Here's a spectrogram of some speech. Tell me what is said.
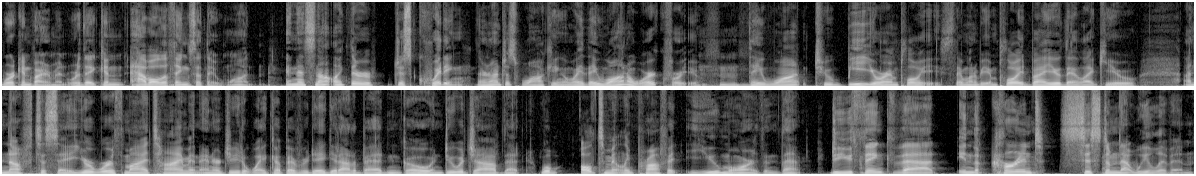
work environment where they can have all the things that they want And it's not like they're just quitting. They're not just walking away. They want to work for you. Mm-hmm. They want to be your employees. They want to be employed by you. They like you enough to say, you're worth my time and energy to wake up every day, get out of bed, and go and do a job that will ultimately profit you more than them. do you think that in the current system that we live in,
